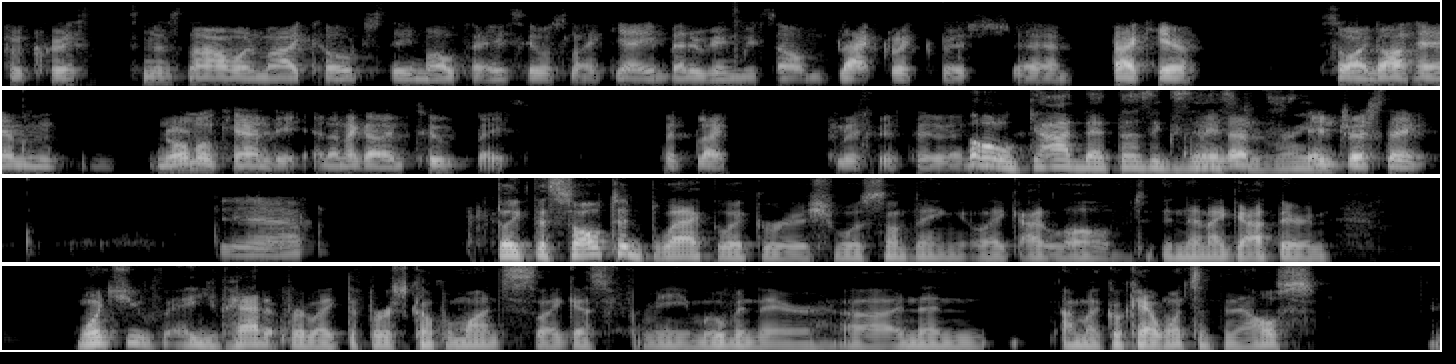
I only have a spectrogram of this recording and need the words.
for Christmas now, and my coach Steve Maltese, he was like, "Yeah, you better bring me some black licorice um, back here." So I got him normal candy, and then I got him toothpaste with black licorice too. And Oh God, that does I exist. mean, that's right. interesting. Yeah, like the salted black licorice was something like I loved, and then I got there and once you've you've had it for like the first couple months, I guess for me moving there, uh, and then I'm like, okay, I want something else. I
